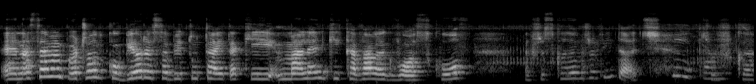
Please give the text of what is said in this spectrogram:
E, Na samym początku biorę sobie tutaj taki maleńki kawałek włosków. Wszystko dobrze widać. Widać. Troszkę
